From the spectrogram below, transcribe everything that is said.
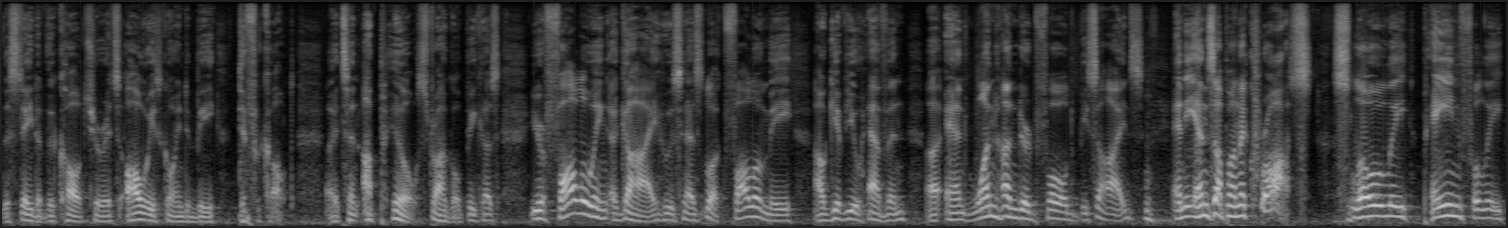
the state of the culture, it's always going to be difficult. Uh, it's an uphill struggle because you're following a guy who says, Look, follow me, I'll give you heaven uh, and 100 fold besides, and he ends up on a cross slowly, painfully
